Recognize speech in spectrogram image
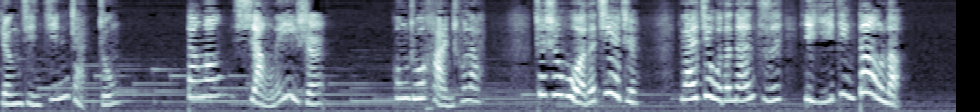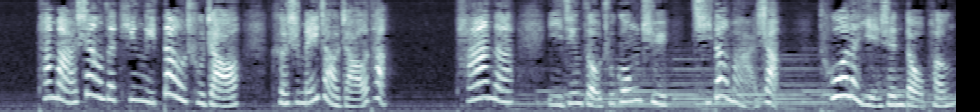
扔进金盏中，当啷响了一声。公主喊出来：“这是我的戒指，来救我的男子也一定到了。”他马上在厅里到处找，可是没找着他。他呢，已经走出宫去，骑到马上，脱了隐身斗篷。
